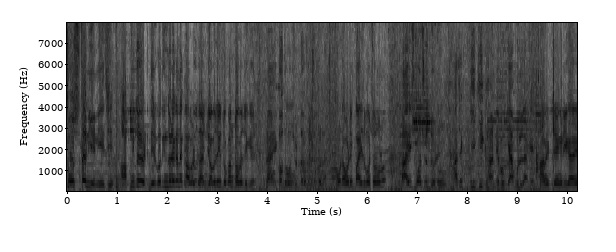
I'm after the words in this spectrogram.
চোস্তা নিয়ে নিয়েছি। আপনি তো দীর্ঘদিন ধরে এখানে খাবার খান। যবে থেকে দোকান তবে থেকে? তাই কত বছর মোটামুটি বাইশ বছর হলো। বাইশ বছর ধরে। আচ্ছা কি কি খান এবং কেমন লাগে? আমি টেংরি খাই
